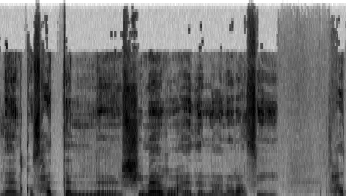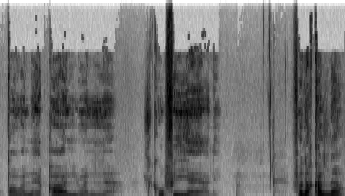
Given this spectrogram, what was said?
لا ينقص حتى الشماغ هذا اللي على رأسه الحطة والعقال والكوفية يعني. فنقلناه.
